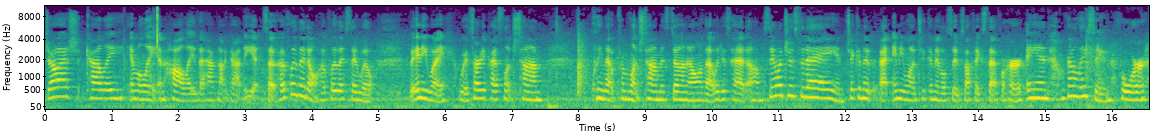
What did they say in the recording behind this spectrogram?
Josh, Kylee, Emily, and Holli that have not gotten it yet. So hopefully they don't. Hopefully they stay well. But anyway, it's already past lunchtime. Cleanup from lunchtime is done and all of that. We just had um, sandwiches today and chicken, uh, Amy wanted chicken noodle soup, so I fixed that for her. And we're gonna leave soon for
